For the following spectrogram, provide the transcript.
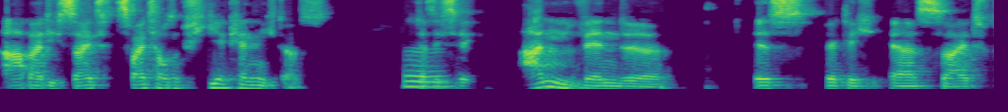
arbeite ich seit 2004 kenne ich das. Mhm. Dass ich es anwende, ist wirklich erst seit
